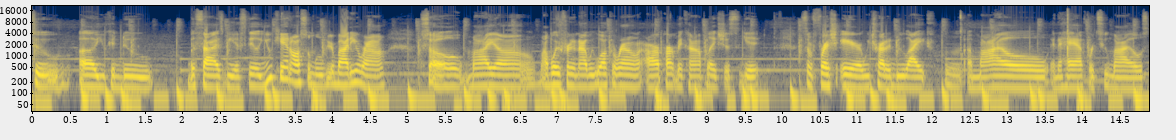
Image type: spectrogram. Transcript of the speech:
to uh, you can do besides being still. You can also move your body around. So my uh, my boyfriend and I we walk around our apartment complex just to get some fresh air. We try to do like mm, a mile and a half or two miles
